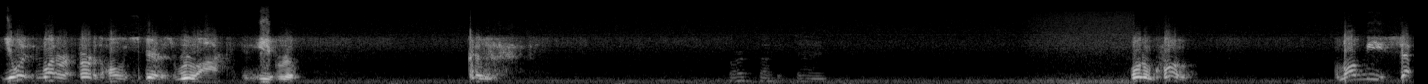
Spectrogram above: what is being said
you wouldn't want to refer to the Holy Spirit as Ruach in Hebrew. Barf bucket time. quote unquote, among these separate,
